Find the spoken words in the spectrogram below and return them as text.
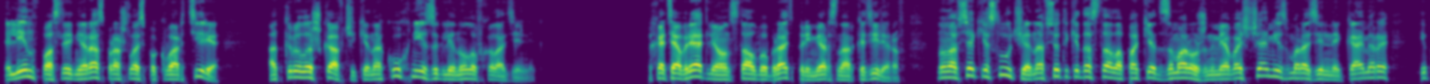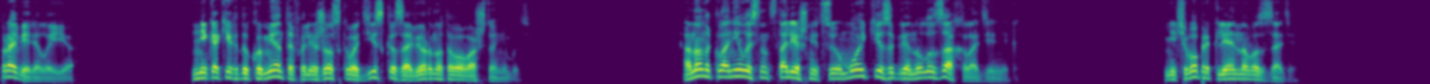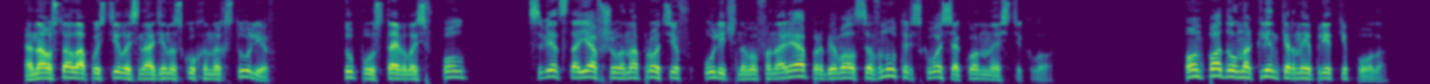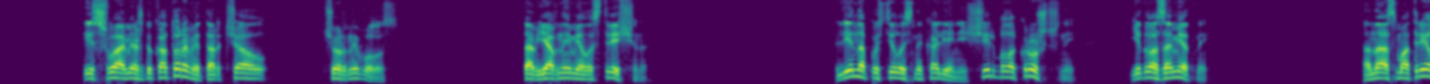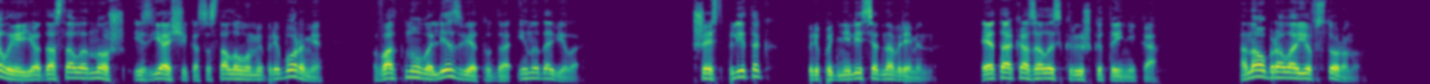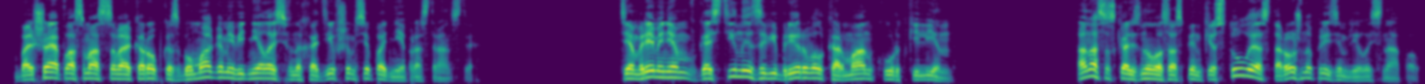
Лин в последний раз прошлась по квартире, открыла шкафчики на кухне и заглянула в холодильник. Хотя вряд ли он стал бы брать пример с наркодилеров, но на всякий случай она все-таки достала пакет с замороженными овощами из морозильной камеры и проверила ее. Никаких документов или жесткого диска, завернутого во что-нибудь. Она наклонилась над столешницей у мойки и заглянула за холодильник. Ничего приклеенного сзади. Она устало опустилась на один из кухонных стульев, тупо уставилась в пол Свет стоявшего напротив уличного фонаря пробивался внутрь сквозь оконное стекло. Он падал на клинкерные плитки пола, из шва между которыми торчал черный волос. Там явно имелась трещина. Лина опустилась на колени. Щель была крошечной, едва заметной. Она осмотрела ее, достала нож из ящика со столовыми приборами, воткнула лезвие туда и надавила. Шесть плиток приподнялись одновременно. Это оказалась крышка тайника. Она убрала ее в сторону. Большая пластмассовая коробка с бумагами виднелась в находившемся под ней пространстве. Тем временем в гостиной завибрировал карман куртки Лин. Она соскользнула со спинки стула и осторожно приземлилась на пол.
